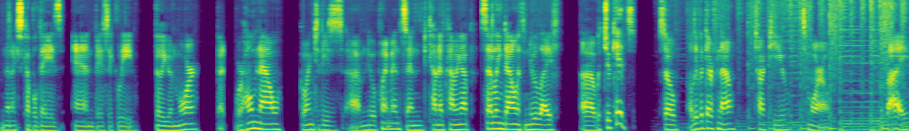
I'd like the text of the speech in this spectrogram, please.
in the next couple days and basically fill you in more. But we're home now, going to these um, new appointments and kind of coming up, settling down with new life uh, with two kids. So I'll leave it there for now. Talk to you tomorrow. Bye.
